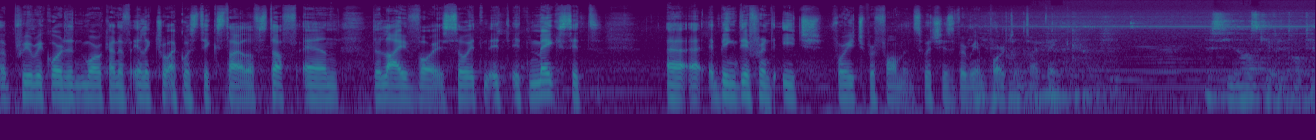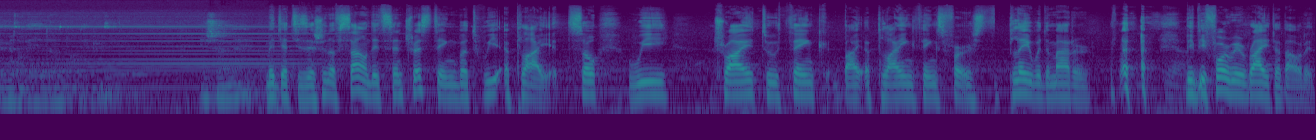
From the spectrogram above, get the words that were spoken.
uh, pre-recorded, more kind of electroacoustic style of stuff and the live voice. So it, it, it makes it uh, uh, being different each for each performance, which is very important, I think. Mediatization of sound it's interesting but we apply it so we try to think by applying things first play with the matter be- before we write about it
